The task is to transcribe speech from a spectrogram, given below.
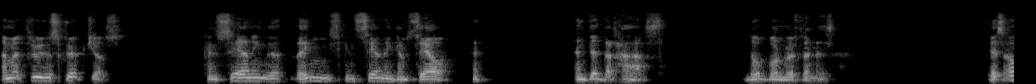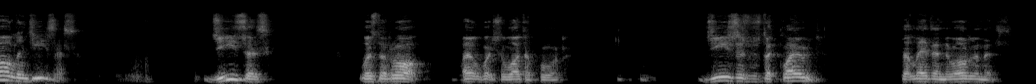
and went through the scriptures concerning the things concerning himself and did their hearts not born within us. It's all in Jesus. Jesus was the rock out of which the water poured. Jesus was the cloud that led in the wilderness.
